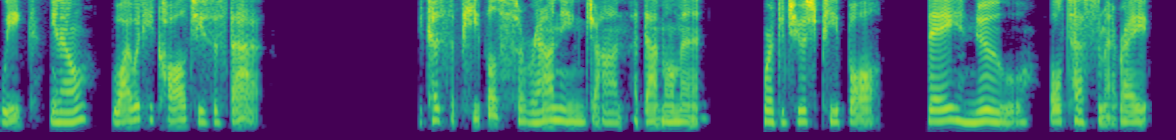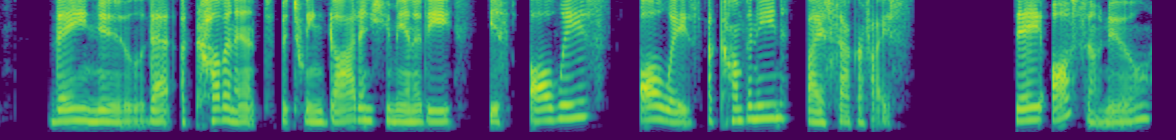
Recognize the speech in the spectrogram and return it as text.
weak, you know? Why would he call Jesus that? Because the people surrounding John at that moment were the Jewish people. They knew Old Testament, right? They knew that a covenant between God and humanity is always, always accompanied by a sacrifice. They also knew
